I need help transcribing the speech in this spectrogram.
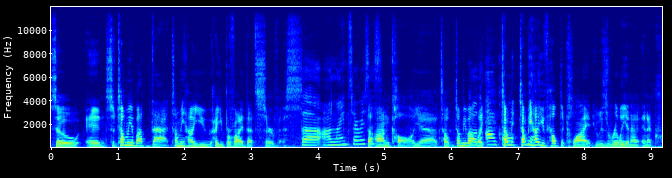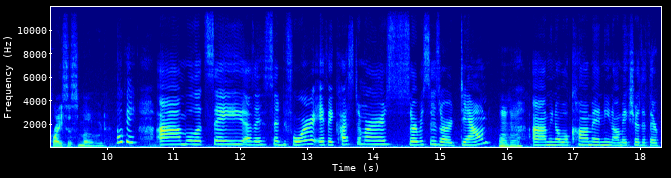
so and so. Tell me about that. Tell me how you how you provide that service. The online services. The on-call, yeah. Tell, tell me about oh, like tell me tell me how you've helped a client who is really in a in a crisis mode. Okay. Um. Well, let's say as I said before, if a customer's services are down, mm-hmm. um, you know, we'll come and you know make sure that they're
